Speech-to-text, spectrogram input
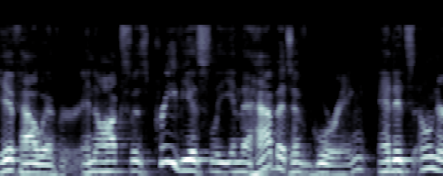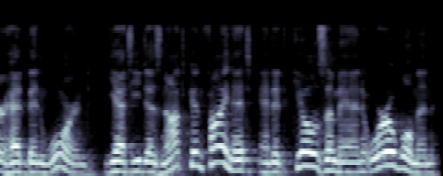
If, however, an ox was previously in the habit of goring, and its owner had been warned, yet he does not confine it, and it kills a man or a woman,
